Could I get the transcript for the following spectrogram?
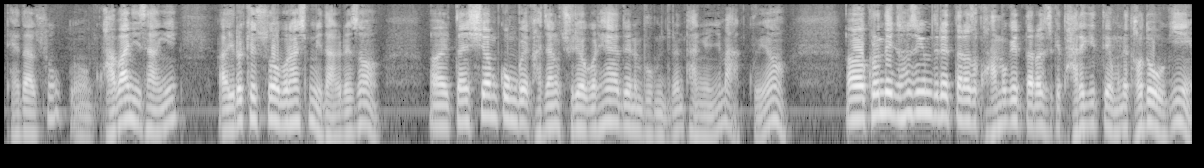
대다수, 어, 과반 이상이 아, 이렇게 수업을 하십니다. 그래서 어, 일단 시험 공부에 가장 주력을 해야 되는 부분들은 당연히 맞고요. 어, 그런데 이제 선생님들에 따라서 과목에 따라서 이렇게 다르기 때문에 더더욱이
